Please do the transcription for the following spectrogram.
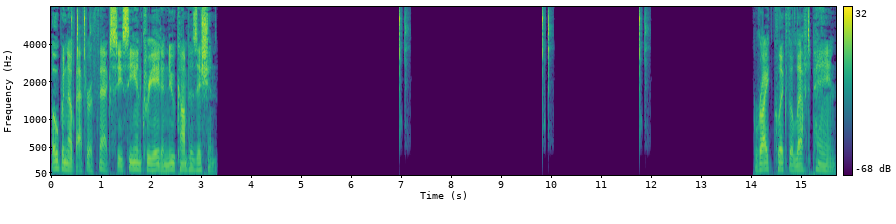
Open up After Effects CC and create a new composition. Right-click the left pane,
